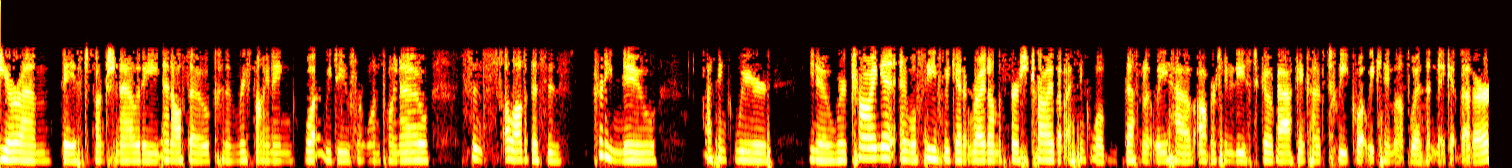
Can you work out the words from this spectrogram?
ERM-based functionality and also kind of refining what we do for 1.0. Since a lot of this is pretty new, I think we're, you know, we're trying it and we'll see if we get it right on the first try, but I think we'll definitely have opportunities to go back and kind of tweak what we came up with and make it better.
